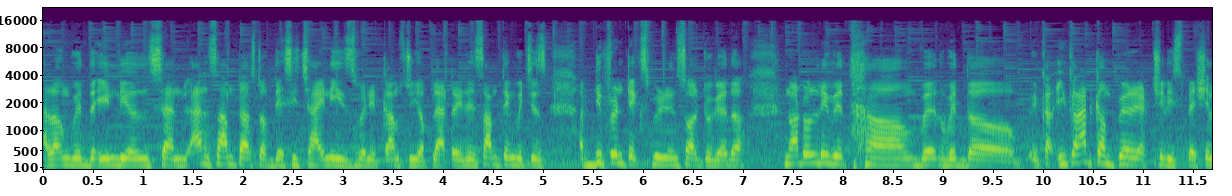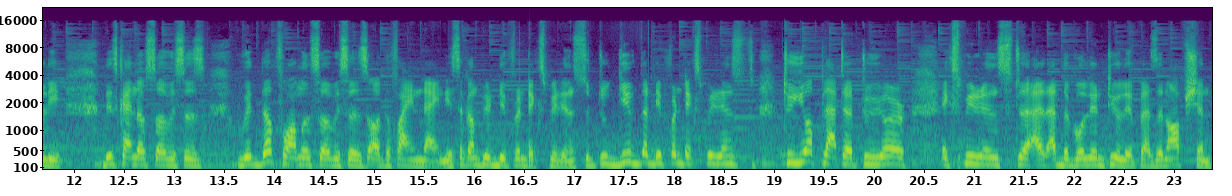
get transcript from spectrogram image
along with the Indians and and some touch of desi Chinese when it comes to your platter. It is something which is a different experience altogether. Not only with uh, with with the you cannot compare actually, especially this kind of services with the formal services or the fine dine. It's a complete different experience. So to give the different experience to your platter, to your experienced at, at, the Golden Tulip as an option,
